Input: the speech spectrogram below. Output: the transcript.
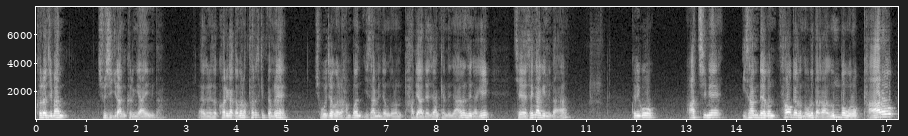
그러지만 주식이란 그런 게 아닙니다. 예, 그래서 거래가 너무나 터졌기 때문에 조정을 한번 2, 3일 정도는 받아야 되지 않겠느냐 하는 생각이 제 생각입니다. 그리고 아침에 2, 300원, 4, 500원 오르다가 음봉으로 바로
